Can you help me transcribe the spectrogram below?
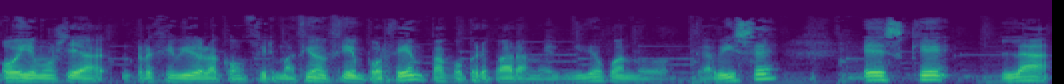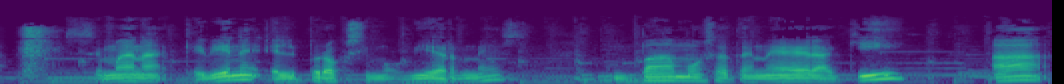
Hoy hemos ya recibido la confirmación 100%, Paco, prepárame el vídeo cuando te avise, es que la semana que viene, el próximo viernes, vamos a tener aquí a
